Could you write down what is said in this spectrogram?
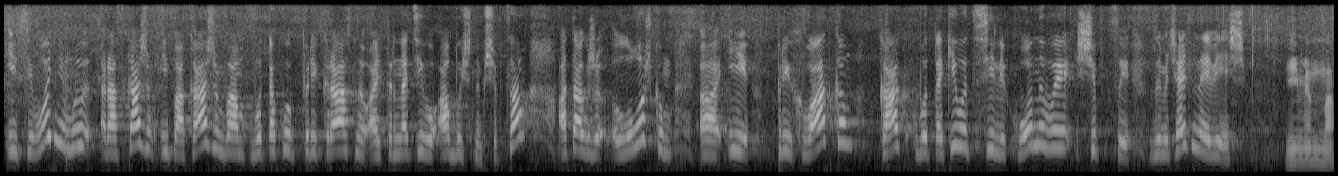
И сегодня мы расскажем и покажем вам вот такую прекрасную альтернативу обычным щипцам, а также ложкам э, и прихваткам, как вот такие вот силиконовые щипцы. Замечательная вещь. Именно.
